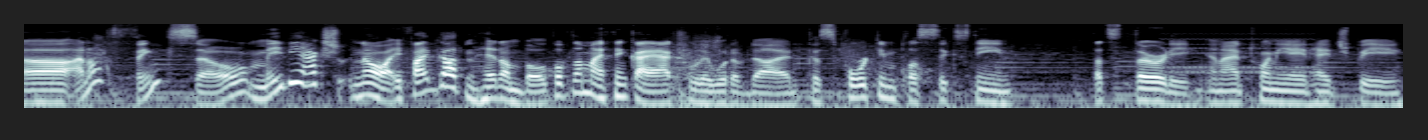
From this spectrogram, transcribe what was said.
Uh, I don't think so. Maybe actually... No, if I'd gotten hit on both of them, I think I actually would have died. Because 14 plus 16, that's 30. And I had 28 HP.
